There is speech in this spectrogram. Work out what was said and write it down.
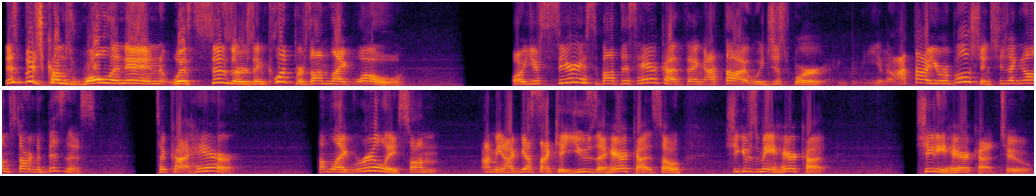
This bitch comes rolling in with scissors and clippers. I'm like, whoa. Well, you're serious about this haircut thing. I thought we just were, you know, I thought you were bullshitting. She's like, no, I'm starting a business to cut hair. I'm like, really? So I'm, I mean, I guess I could use a haircut. So she gives me a haircut. Shitty haircut, too.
